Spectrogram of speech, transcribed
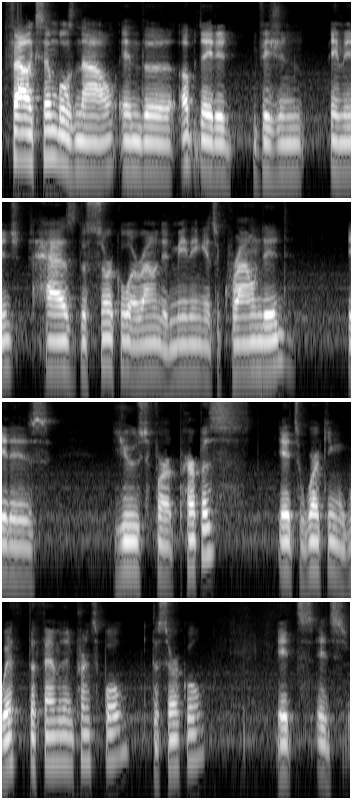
phallic symbols now in the updated vision image has the circle around it, meaning it's grounded, it is used for a purpose, it's working with the feminine principle, the circle. It's it's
